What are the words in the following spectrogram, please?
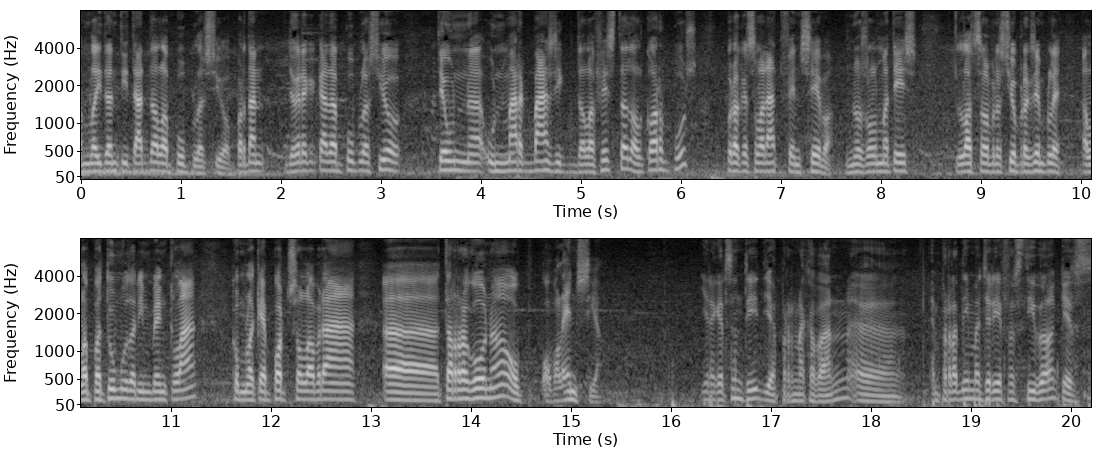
amb la identitat de la població. Per tant, jo crec que cada població té una, un marc bàsic de la festa, del corpus, però que se l'ha anat fent seva. No és el mateix la celebració, per exemple, a la Patum ho tenim ben clar, com la que pot celebrar eh, Tarragona o, o València. I en aquest sentit, ja per anar acabant, eh, hem parlat d'imatgeria festiva, que és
